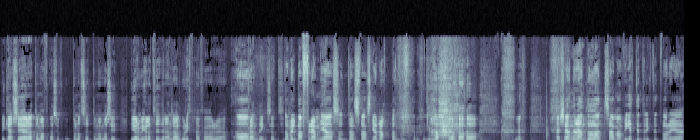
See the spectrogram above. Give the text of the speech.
Det kanske är att de har, alltså på något sätt, de måste ju Det gör de ju hela tiden, ändra algoritmer för uh, Ja. trending så att De vill bara främja alltså den svenska rappen. ja. Jag känner ändå att så här, man vet inte riktigt vad det är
